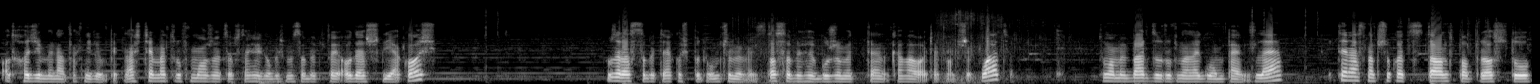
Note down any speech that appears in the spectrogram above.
odchodzimy na tak, nie wiem, 15 metrów może, coś takiego byśmy sobie tutaj odeszli jakoś. Tu zaraz sobie to jakoś podłączymy, więc to sobie wyburzymy ten kawałeczek na przykład. Tu mamy bardzo równoległą pętlę. I teraz na przykład stąd po prostu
